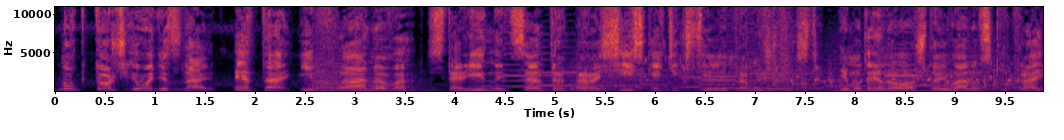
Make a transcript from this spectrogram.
Ну, кто ж его не знает? Это Иваново, старинный центр российской текстильной промышленности. Не мудрено, что Ивановский край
